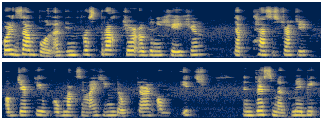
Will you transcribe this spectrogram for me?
For example, an infrastructure organization that has a strategic objective of maximizing the return of each investment may be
